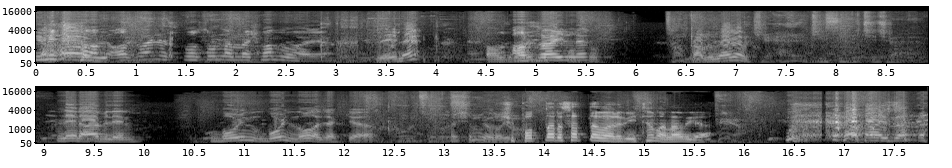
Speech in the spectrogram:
Ümit abi Azrail'le sponsorlu anlaşman mı var ya? Neyle? Azrail'le. Tabii canım. Len abi len. Boyun, boyun ne olacak ya? Taşımıyor oyun. şu potları sat da bari bir item al abi ya. Hayda.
